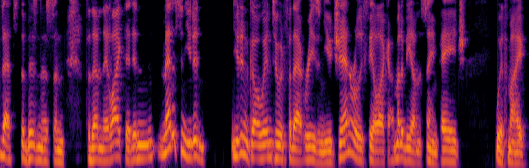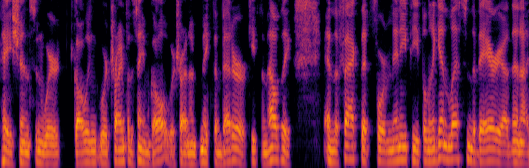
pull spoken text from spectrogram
that's the business, and for them, they liked it. In medicine, you didn't you didn't go into it for that reason. You generally feel like I'm going to be on the same page with my patients, and we're going, we're trying for the same goal. We're trying to make them better or keep them healthy. And the fact that for many people, and again, less in the Bay Area than I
